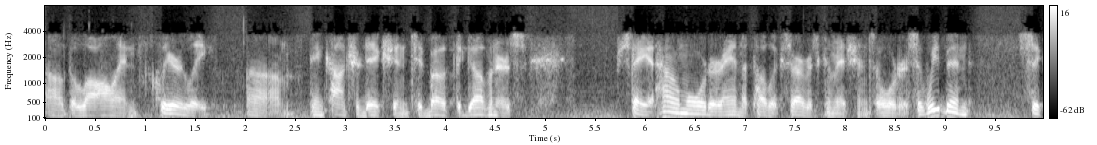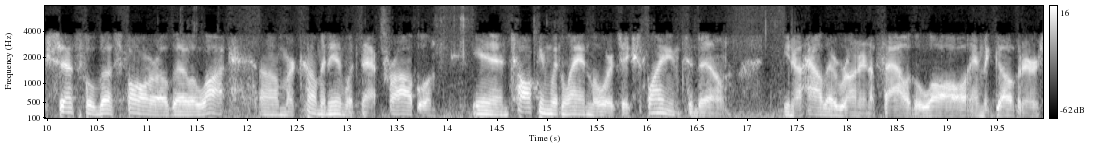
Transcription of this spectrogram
uh, the law, and clearly um, in contradiction to both the governor's stay-at-home order and the Public Service Commission's order. So we've been successful thus far, although a lot um, are coming in with that problem in talking with landlords, explaining to them, you know, how they're running afoul of the law and the governor's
